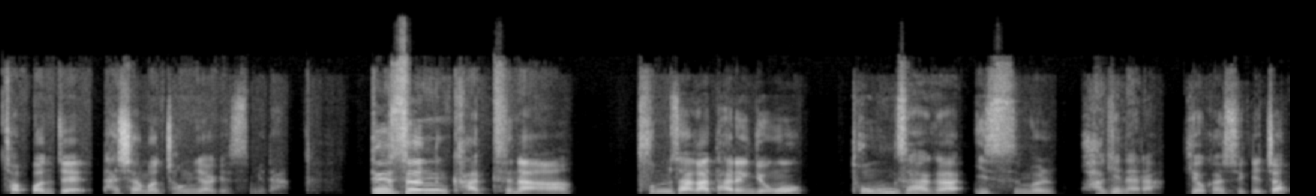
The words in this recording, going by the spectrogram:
첫 번째 다시 한번 정리하겠습니다. 뜻은 같으나 품사가 다른 경우 동사가 있음을 확인하라. 기억할 수 있겠죠?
